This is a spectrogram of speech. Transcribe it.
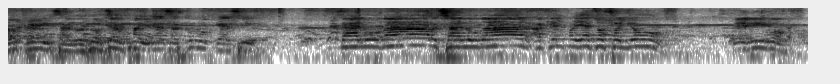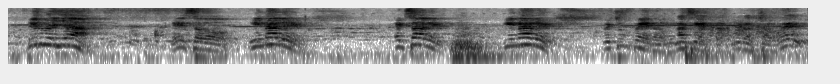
Ok, saludos, sean payasas, ¿cómo que así? Saludar, saludar. Aquí el payaso soy yo. Le digo, firme ya. Eso. Inhale. Exhale. Inhale. Me eché un pedo. No es cierto, puro show, ¿eh?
